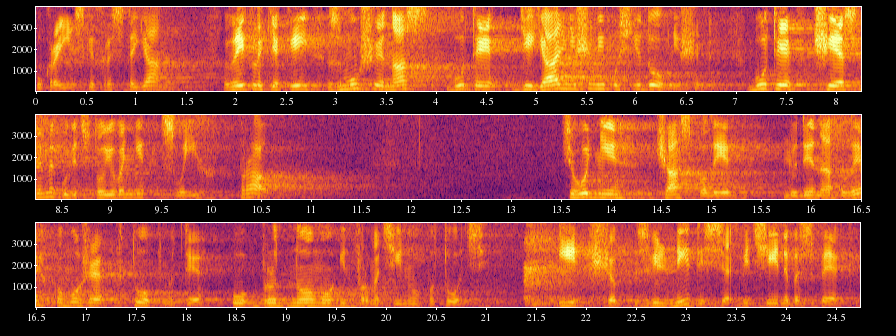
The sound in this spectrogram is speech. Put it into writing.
українських християн. Виклик, який змушує нас бути діяльнішими і послідовнішими, бути чесними у відстоюванні своїх прав. Сьогодні час, коли людина легко може втопнути у брудному інформаційному потоці. І щоб звільнитися від цієї небезпеки.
